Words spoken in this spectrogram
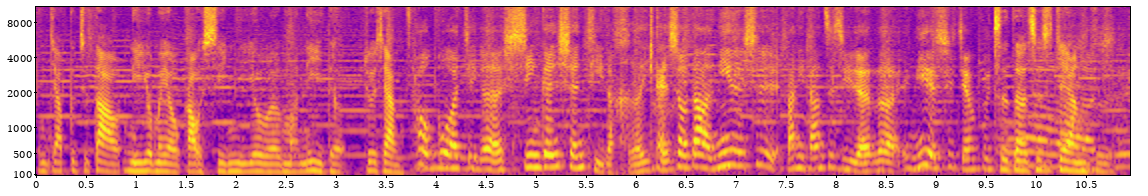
人家不知道你有没有高兴，你有没有满意的，就这样。透过这个心跟身体的合一，感受到你也是把你当自己人了，你也是柬埔寨。是的，就是这样子。是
